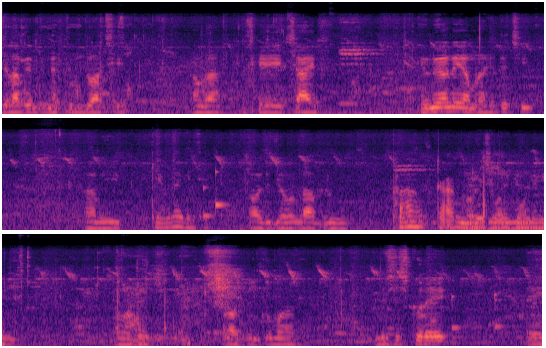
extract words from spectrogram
জেলা বিএনপি নেতৃবৃন্দ আছি। আমরা আজকে এই চায়ের ইউনিয়নে আমরা হেঁটেছি। আমি আমাদের যেমন লাভলু আমাদের সরাজুল কুমার। বিশেষ করে এই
